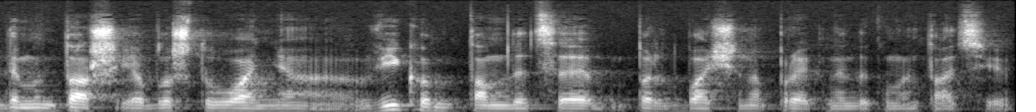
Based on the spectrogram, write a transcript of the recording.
демонтаж і облаштування вікон, там, де це передбачено проєктною документацією,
